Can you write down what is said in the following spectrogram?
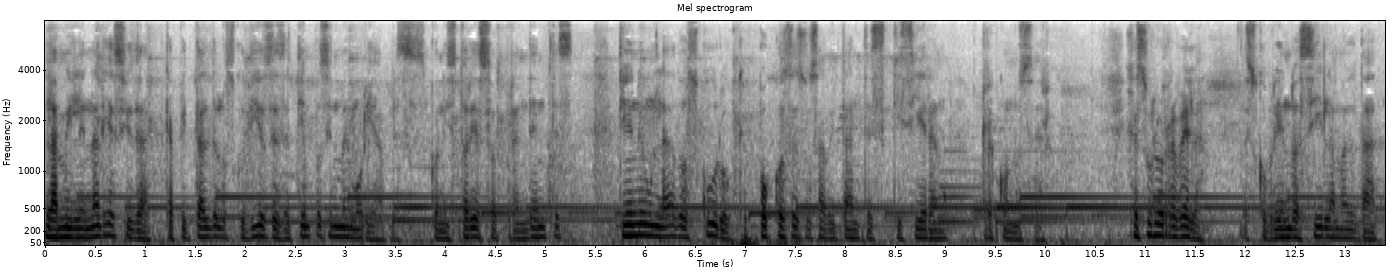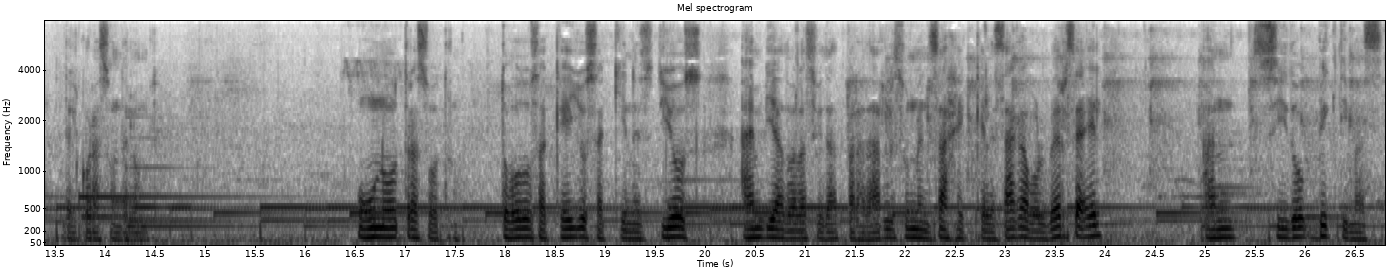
La milenaria ciudad, capital de los judíos desde tiempos inmemoriales, con historias sorprendentes, tiene un lado oscuro que pocos de sus habitantes quisieran reconocer. Jesús lo revela, descubriendo así la maldad del corazón del hombre uno tras otro, todos aquellos a quienes Dios ha enviado a la ciudad para darles un mensaje que les haga volverse a Él, han sido víctimas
